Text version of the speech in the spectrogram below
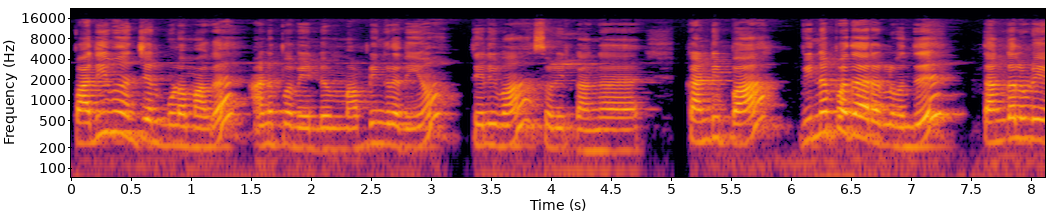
பதிவு அஞ்சல் மூலமாக அனுப்ப வேண்டும் அப்படிங்கிறதையும் தெளிவாக சொல்லியிருக்காங்க. கண்டிப்பாக விண்ணப்பதாரர்கள் வந்து தங்களுடைய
